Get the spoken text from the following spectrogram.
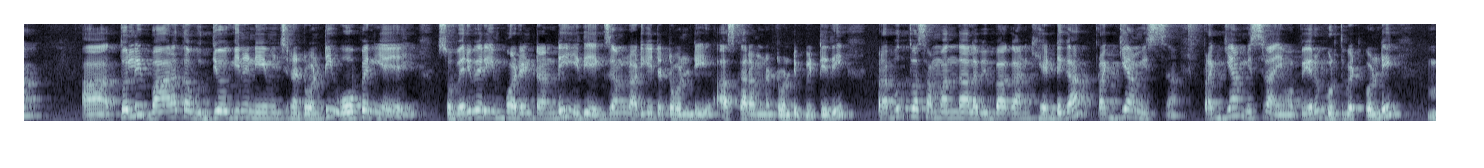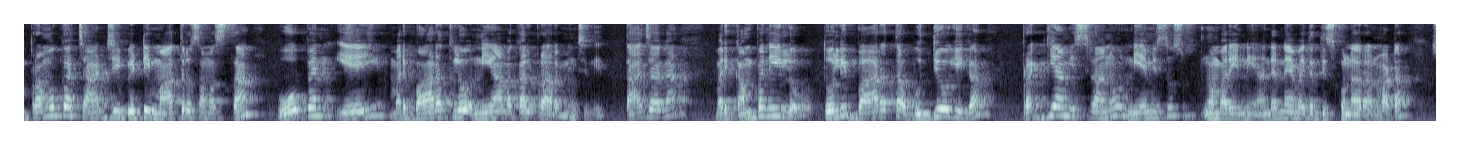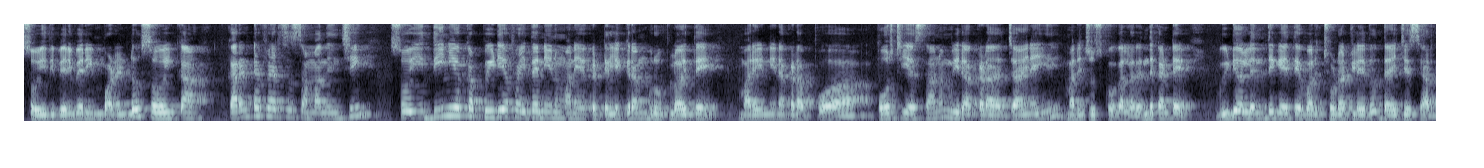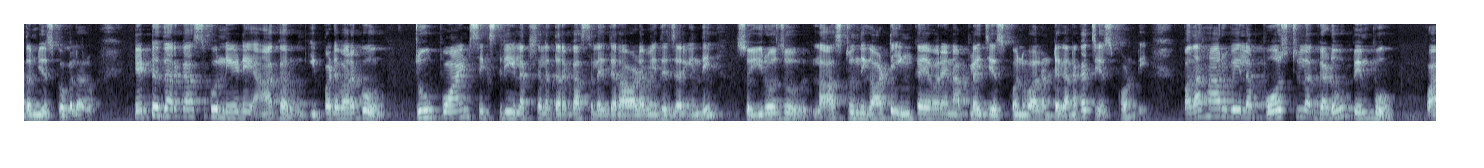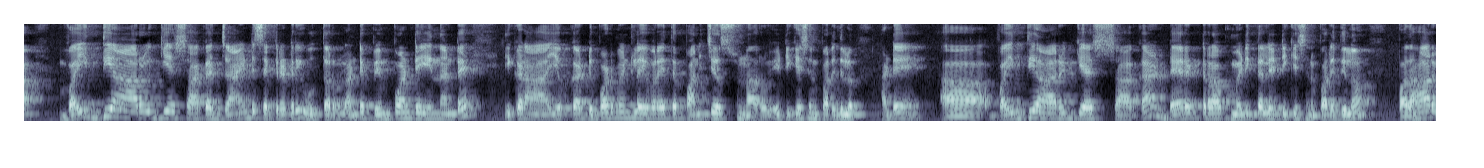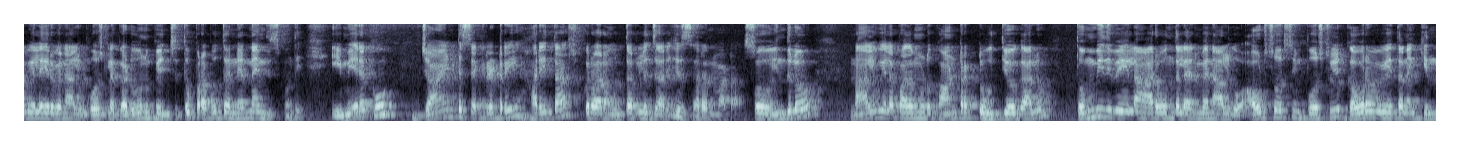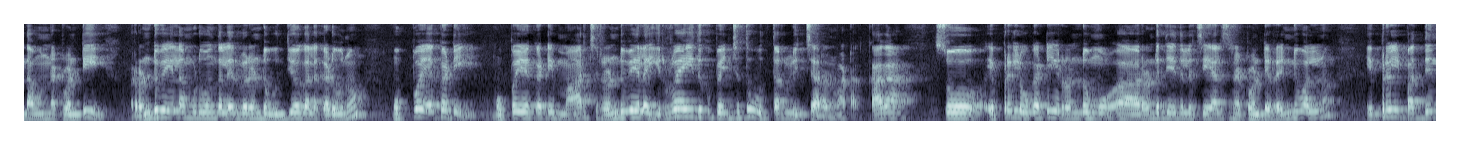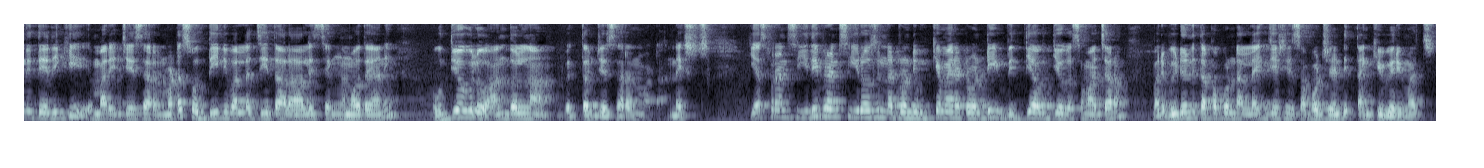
తొలి భారత ఉద్యోగిని నియమించినటువంటి open AI so very very important అండి. ఇది ఎగ్జామ్లో అడిగేటటువంటి ఆస్కారం ఉన్నటువంటి బిట్ ఇది. ప్రభుత్వ సంబంధాల విభాగానికి హెడ్గా ప్రజ్ఞా మిశ్రా. ప్రజ్ఞా మిశ్రా ఈమె పేరు గుర్తుపెట్టుకోండి. ప్రముఖ చాట్ జీపీటీ మాతృ సంస్థ ఓపెన్ ఏఐ మరి భారత్లో నియామకాలు ప్రారంభించింది. తాజాగా మరి కంపెనీలో తొలి భారత ఉద్యోగిగా ప్రజ్ఞా మిశ్రాను నియమిస్తూ మరి ని- నిర్ణయం అయితే తీసుకున్నారనమాట సో ఇది వెరీ వెరీ ఇంపార్టెంట్ సో ఇక కరెంట్ అఫైర్స్ సంబంధించి సో ఈ దీని యొక్క పీడిఎఫ్ అయితే నేను మన యొక్క టెలిగ్రామ్ గ్రూప్లో అయితే మరి నేను అక్కడ పో- పోస్ట్ చేస్తాను. మీరు అక్కడ జాయిన్ అయ్యి మరి చూసుకోగలరు. ఎందుకంటే వీడియో లెంత్కి అయితే ఎవరు చూడట్లేదు. దయచేసి అర్థం చేసుకోగలరు. టెట్ దరఖాస్తుకు నేడే ఆఖరు. ఇప్పటి వరకు టూ పాయింట్ సిక్స్ త్రీ లక్షల దరఖాస్తులు అయితే రావడం అయితే జరిగింది. సో ఈరోజు లాస్ట్ ఉంది కాబట్టి ఇంకా ఎవరైనా అప్లై చేసుకొని వాళ్ళుంటే కనుక చేసుకోండి. పదహారు వేల పోస్టుల గడువు పెంపు వైద్య ఆరోగ్య శాఖ జాయింట్ సెక్రటరీ ఉత్తర్వులు. అంటే పెంపు అంటే ఏంటంటే ఇక్కడ ఆ యొక్క డిపార్ట్మెంట్లో ఎవరైతే పనిచేస్తున్నారో ఎడ్యుకేషన్ పరిధిలో అంటే వైద్య ఆరోగ్య శాఖ డైరెక్టర్ ఆఫ్ మెడికల్ ఎడ్యుకేషన్ పరిధిలో పదహారు వేల ఇరవై నాలుగు పోస్టుల గడువును పెంచుతూ ప్రభుత్వం నిర్ణయం తీసుకుంది. ఈ మేరకు జాయింట్ సెక్రటరీ హరిత శుక్రవారం ఉత్తర్వులు జారీ చేశారనమాట సో ఇందులో నాలుగు వేల పదమూడు కాంట్రాక్ట్ ఉద్యోగాలు తొమ్మిది వేల ఆరు వందల ఎనభై నాలుగు అవుట్సోర్సింగ్ పోస్టులు గౌరవ వేతనం కింద ఉన్నటువంటి రెండు వేల మూడు వందల ఇరవై రెండు ఉద్యోగాల గడువును ముప్పై ఒకటి ముప్పై ఒకటి మార్చ్ రెండు వేల ఇరవై ఐదుకు పెంచుతూ ఉత్తర్వులు ఇచ్చారనమాట కాగా సో ఏప్రిల్ ఒకటి రెండు మూ రెండు తేదీలు చేయాల్సినటువంటి రెన్యువల్ను ఏప్రిల్ పద్దెనిమిది తేదీకి మరి చేశారనమాట సో దీనివల్ల జీతాలు ఆలస్యంగా అవుతాయని ఉద్యోగులు ఆందోళన వ్యక్తం చేశారనమాట నెక్స్ట్ ఎస్ ఫ్రెండ్స్ ఇది ఫ్రెండ్స్ ఈ రోజు ఉన్నటువంటి ముఖ్యమైనటువంటి విద్యా ఉద్యోగ సమాచారం. మరి వీడియోని తప్పకుండా లైక్ చేసి సపోర్ట్ చేయండి. Thank you very much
